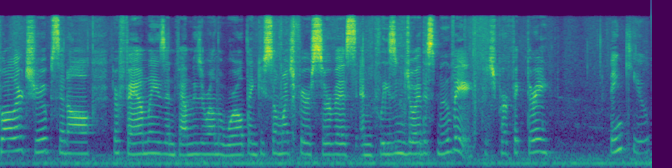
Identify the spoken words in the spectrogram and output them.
To all our troops and all their families and families around the world, thank you so much for your service and please enjoy this movie, Pitch Perfect 3. Thank you.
